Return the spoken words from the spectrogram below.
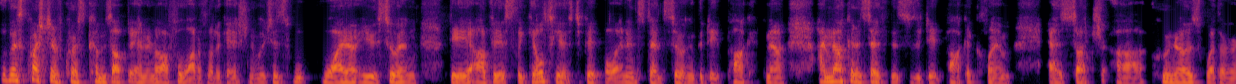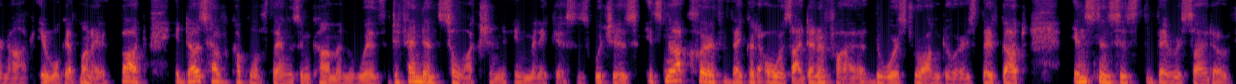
Well, this question, of course, comes up in an awful lot of litigation, which is why aren't you suing the obviously guiltiest people and instead suing the deep pocket? Now, I'm not going to say that this is a deep pocket claim as such. Uh, who knows whether or not it will get money? But it does have a couple of things in common with defendant selection in many cases, which is it's not clear that they could always identify the worst wrongdoers. They've got instances that they recite of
